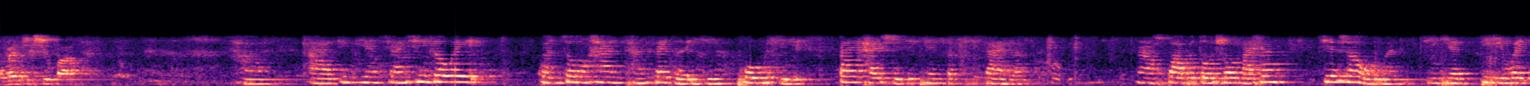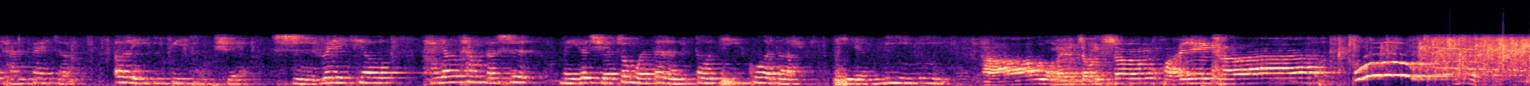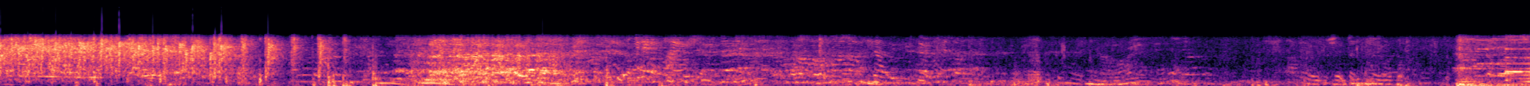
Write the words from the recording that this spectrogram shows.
我们继续吧。好，啊，今天相信各位观众和参赛者已经迫不及待开始今天的比赛了。那话不多说，马上介绍我们今天第一位参赛者，二零一 B 同学史瑞秋，还要唱的是每个学中文的人都听过的《甜蜜蜜》。好，我们掌声欢迎他。哦就是等待一。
